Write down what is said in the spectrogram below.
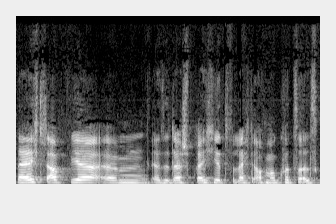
Na, ich glaube, wir, ähm, also da spreche ich jetzt vielleicht auch mal kurz als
